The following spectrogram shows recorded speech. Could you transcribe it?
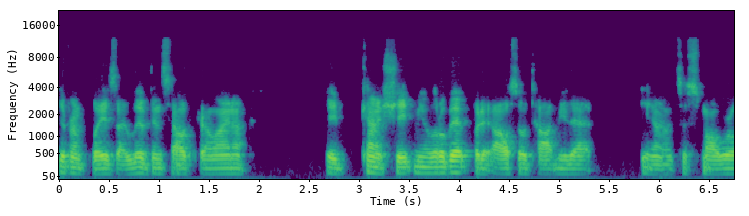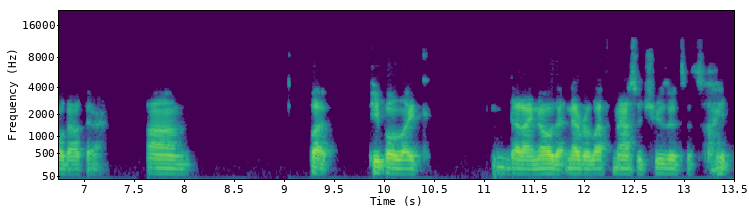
different places. I lived in South Carolina. It kind of shaped me a little bit, but it also taught me that, you know, it's a small world out there. Um, but people like that I know that never left Massachusetts, it's like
